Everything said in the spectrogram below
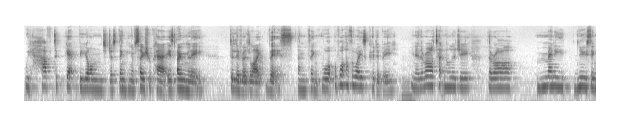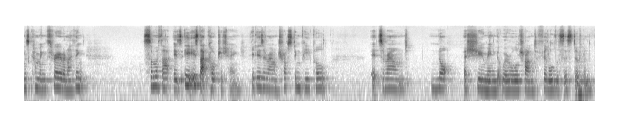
we have to get beyond just thinking of social care is only delivered like this and think, well, what other ways could it be? Mm. You know, there are technology, there are many new things coming through, and I think some of that is it is that culture change. It is around trusting people. It's around not assuming that we're all trying to fiddle the system and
